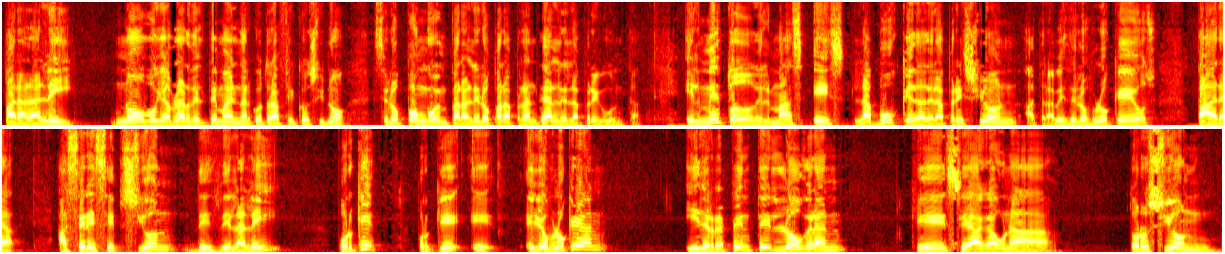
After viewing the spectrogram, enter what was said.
para la ley. No voy a hablar del tema del narcotráfico, sino se lo pongo en paralelo para plantearle la pregunta. El método del MAS es la búsqueda de la presión a través de los bloqueos para hacer excepción desde la ley. ¿Por qué? Porque eh, ellos bloquean, y de repente logran que se haga una torsión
